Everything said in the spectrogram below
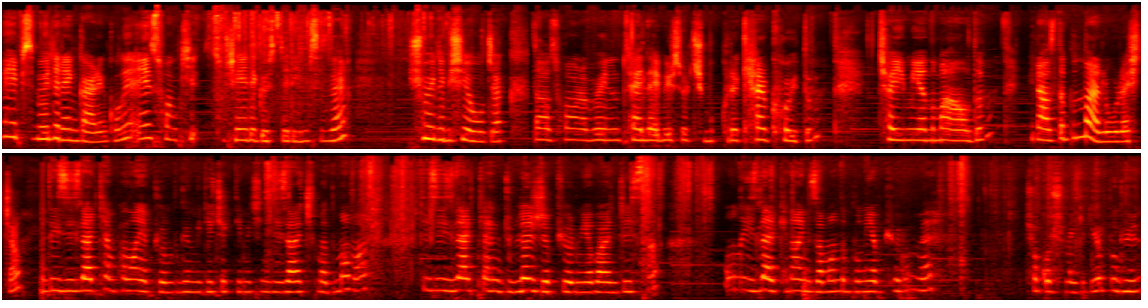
Ve hepsi böyle rengarenk oluyor. En sonki şeyi de göstereyim size. Şöyle bir şey olacak. Daha sonra böyle Nutella'ya bir sürü çubuk kraker koydum. Çayımı yanıma aldım. Biraz da bunlarla uğraşacağım. Dizi izlerken falan yapıyorum. Bugün video çektiğim için dizi açmadım ama dizi izlerken dublaj yapıyorum yabancıysa. Onu izlerken aynı zamanda bunu yapıyorum ve çok hoşuma gidiyor. Bugün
